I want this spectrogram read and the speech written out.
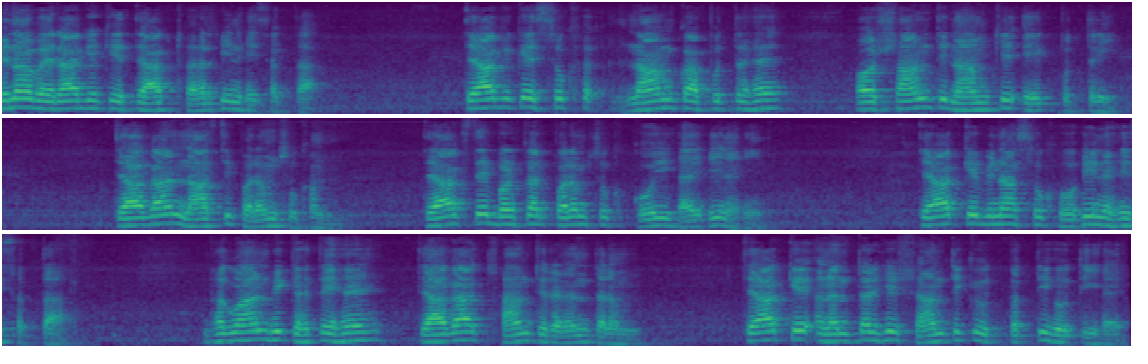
बिना वैराग्य के त्याग ठहर ही नहीं सकता। त्याग के सुख नाम का पुत्र है और शांति नाम की एक पुत्री। त्यागा नास्ति परम सुखम। त्याग से बढ़कर परम सुख कोई है ही नहीं। त्याग के बिना सुख हो ही नहीं सकता। भगवान भी कहते हैं, त्यागा शांति अनंतरम त्याग के अनंतर ही शांति की उत्पत्ति होती है।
